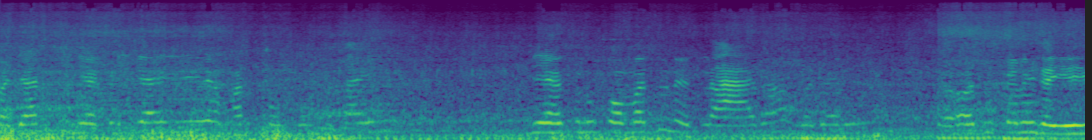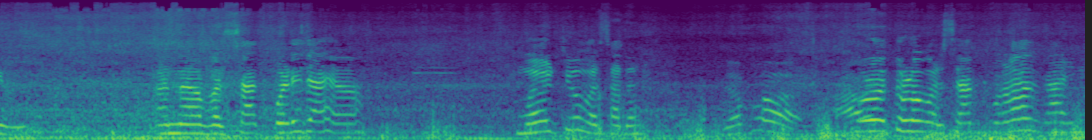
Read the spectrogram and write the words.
બજારથી નીકળી જઈએ અમારે કોકો બતાવી બેંકનું કોમ હતું ને એટલે આ બજાર. દુકાને જઈએ એવું. અને વરસાદ પડી જાય મળ્યો વરસાદ. થોડો થોડો વરસાદ પડે. ગાય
